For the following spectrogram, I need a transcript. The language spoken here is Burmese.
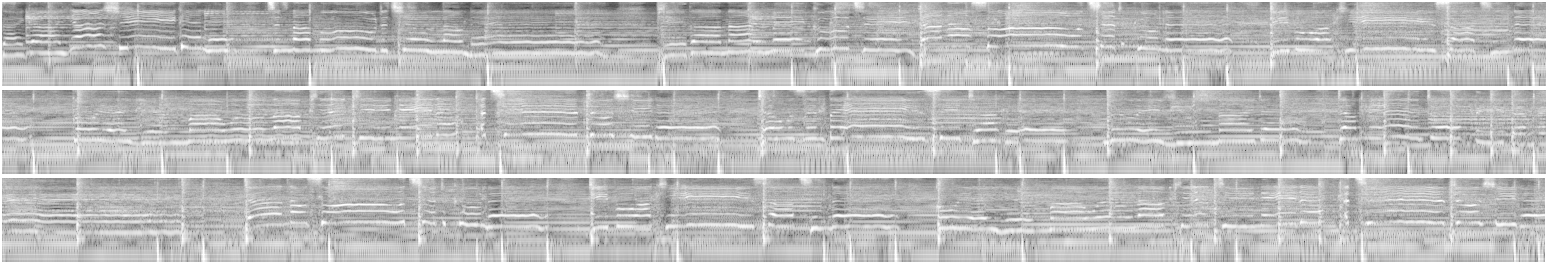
ဆိုင်ကရရှိခဲ့လေကျွန်တော်မူတချို့လောက်နေဖြေသာနိုင်မဲ့ခုချိန်ဒါနောက်ဆုံးအချက်တစ်ခုနဲ့ဒီဘဝခီးစားချင်တဲ့ကိုယ့်ရဲ့ရင်မဝလာဖြစ်တည်နေတဲ့အချင်း 아침 도시락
